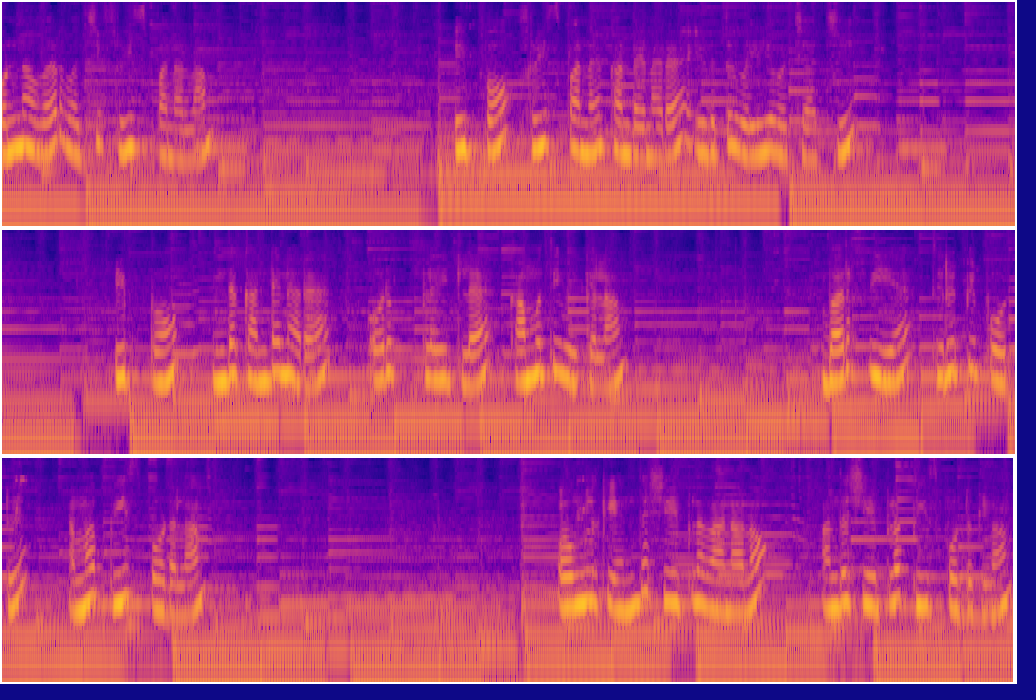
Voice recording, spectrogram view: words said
ஒன் ஹவர் வச்சு ஃப்ரீஸ் பண்ணலாம். இப்போ ஃப்ரீஸ் பண்ண கண்டெய்னரை எடுத்து வெளியே வச்சாச்சு. இப்போ இந்த கண்டெய்னரை ஒரு பிளேட்டில் கமுத்தி வைக்கலாம். பர்ஃபியை திருப்பி போட்டு நம்ம பீஸ் போடலாம். உங்களுக்கு எந்த ஷேப்பில் வேணாலும் அந்த ஷேப்பில் பீஸ் போட்டுக்கலாம்.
